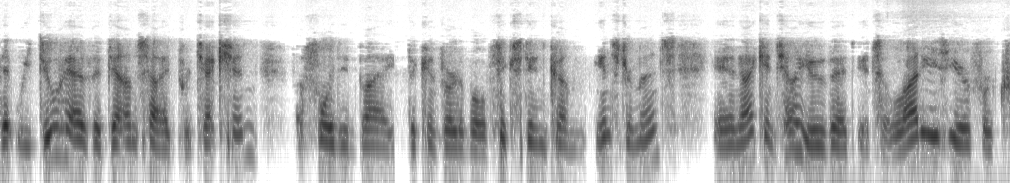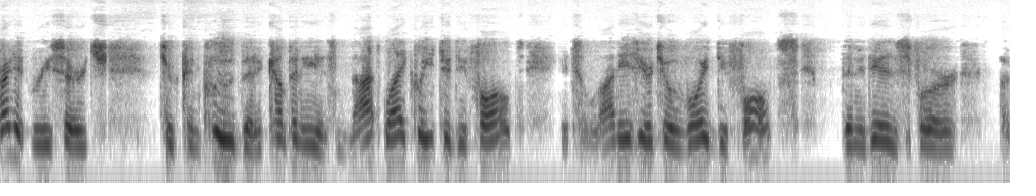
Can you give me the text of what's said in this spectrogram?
that we do have the downside protection afforded by the convertible fixed income instruments. And I can tell you that it's a lot easier for credit research to conclude that a company is not likely to default. It's a lot easier to avoid defaults than it is for a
